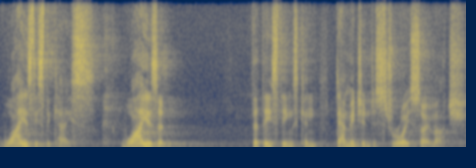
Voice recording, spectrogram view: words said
Why is this the case? Why is it that these things can damage and destroy so much?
